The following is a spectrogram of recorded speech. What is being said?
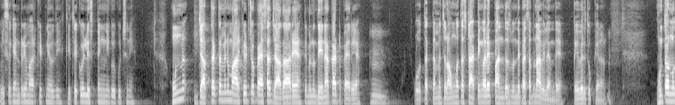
ਕੋਈ ਸੈਕੰਡਰੀ ਮਾਰਕੀਟ ਨਹੀਂ ਉਹਦੀ ਕਿਤੇ ਕੋਈ ਲਿਸਟਿੰਗ ਨਹੀਂ ਕੋਈ ਕੁਝ ਨਹੀਂ। ਹੁਣ ਜਦ ਤੱਕ ਤਾਂ ਮੈਨੂੰ ਮਾਰਕੀਟ 'ਚੋਂ ਪੈਸਾ ਜ਼ਿਆਦਾ ਆ ਰਿਹਾ ਤੇ ਮੈਨੂੰ ਦੇਣਾ ਘੱਟ ਪੈ ਰਿਹਾ ਹੂੰ। ਉਹ ਤੱਕ ਤਾਂ ਮੈਂ ਚਲਾਉਂਗਾ ਤਾਂ ਸਟਾਰਟਿੰਗ ਵਾਲੇ 5-10 ਬੰਦੇ ਪੈਸਾ ਬਣਾ ਵੀ ਲੈਂਦੇ ਆ ਕਈ ਵਾਰੀ ਤੁੱਕੇ ਨਾਲ। ਹੁਣ ਤੁਹਾਨੂੰ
